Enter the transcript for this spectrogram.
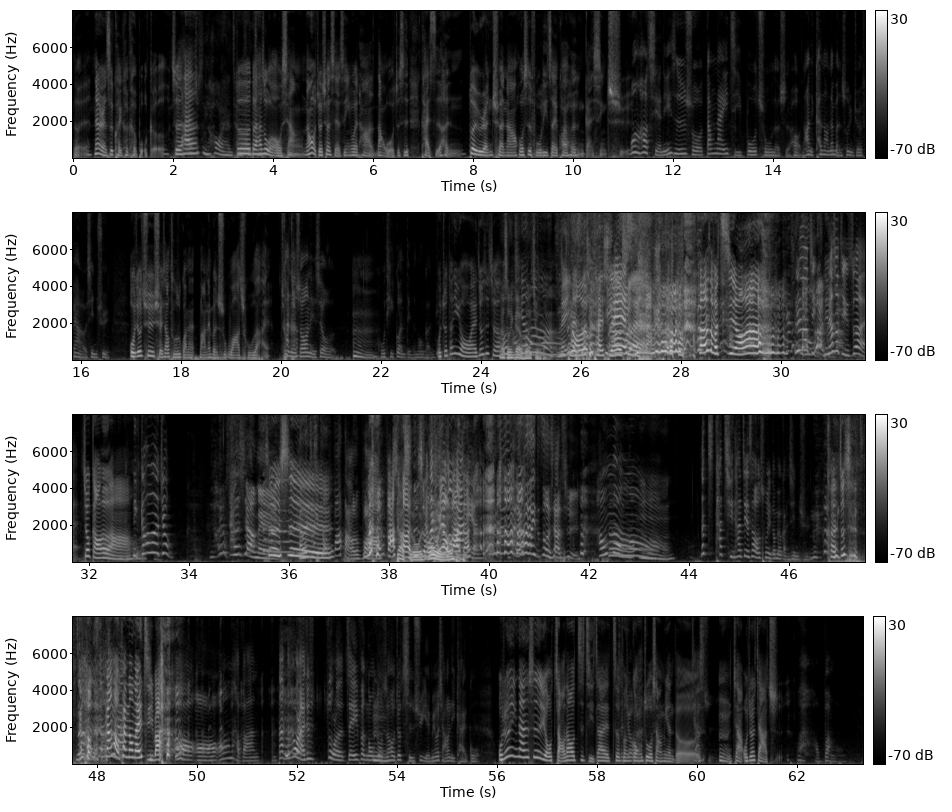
对，那个人是奎克可伯格，就是他，哦、就是你后来很对对对，他是我偶像。嗯、然后我觉得确实也是因为他让我就是开始很对于人权啊或是福利这一块会很感兴趣。我很好奇，你意思是说，当那一集播出的时候，然后你看到那本书，你觉得非常有兴趣，我就去学校图书馆把那本书挖出来看，看的时候，你是有。嗯，菩提灌顶的那种感觉，我觉得有哎、欸，就是觉得那时候应该有喝酒吧？没有，而且才十二 岁，喝什么酒啊？你那时候几？你那时候几岁？就高二啊。你高二就，你很有思想哎、欸，是不是？发达了吧？发达是什么？没有发达，他要一直做下去，好猛哦、喔。嗯那他其他介绍的书你都没有感兴趣？可能就是刚好刚好看到那一集吧。哦哦哦，那好吧。那那后来就是做了这一份工作之后，就持续也没有想要离开过。我觉得应该是有找到自己在这份工作上面的价值。嗯，价我觉得价值。哇，好棒哦！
